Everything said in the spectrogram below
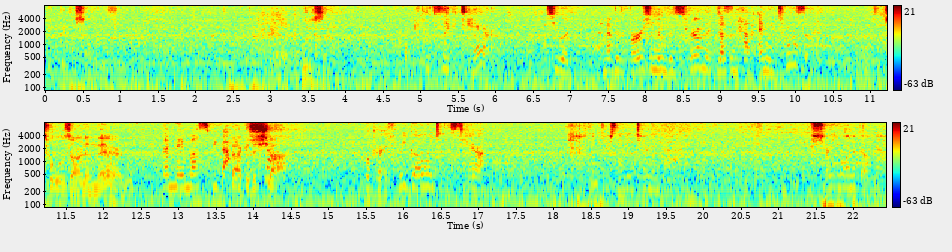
we think this all way through. What is that? It looks like a tear. To a, another version of this room that doesn't have any tools in it. Well, if the tools aren't in there, then Then they must be back, back at the shop. Booker, if we go into this tear up, I don't think there's any turning back. You sure you want to go now?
